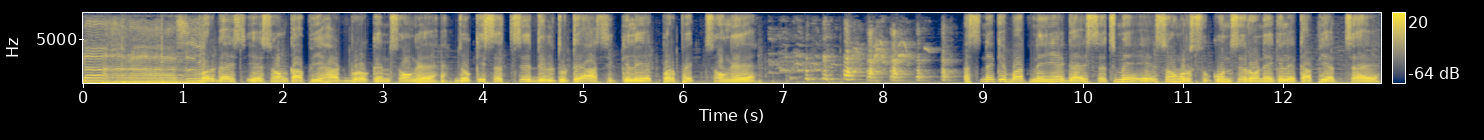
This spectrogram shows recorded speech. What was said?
नाराज़ और गाइस ये सॉन्ग काफ़ी हार्ट ब्रोकन सॉन्ग है जो कि सच्चे दिल टूटे आशिक के लिए एक परफेक्ट सॉन्ग है। हंसने की बात नहीं है गाइस सच में ये सॉन्ग सुकून से रोने के लिए काफ़ी अच्छा है।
